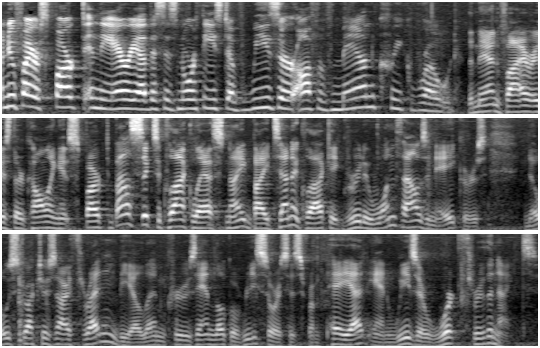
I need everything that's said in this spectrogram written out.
A new fire sparked in the area. This is northeast of Weiser off of Mann Creek Road. The Mann fire, as they're calling it, sparked about 6 o'clock last night. By 10 o'clock, it grew to 1,000 acres. No structures are threatened. BLM crews and local resources from Payette and Weiser worked through the night.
